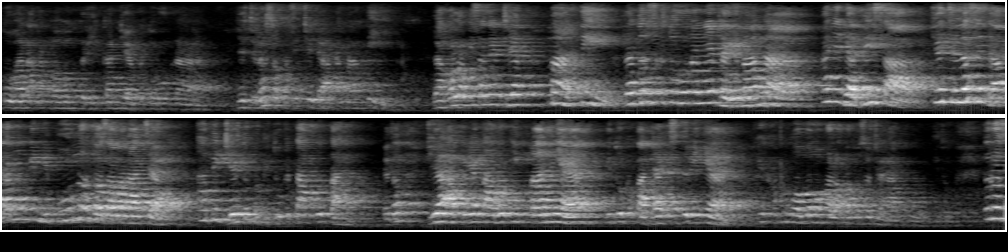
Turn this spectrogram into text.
Tuhan akan memberikan dia keturunan. Ya jelas pasti dia tidak akan mati. Nah kalau misalnya dia mati, nah terus keturunannya dari mana? Kan tidak bisa. Dia jelas tidak akan mungkin dibunuh atau sama raja. Tapi dia itu begitu ketakutan. Gitu? Dia akhirnya taruh imannya itu kepada istrinya. Oke, kamu ngomong kalau kamu saudaraku. Gitu. Terus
